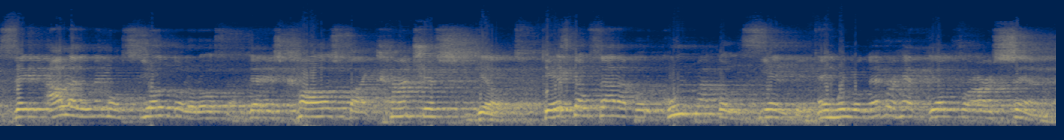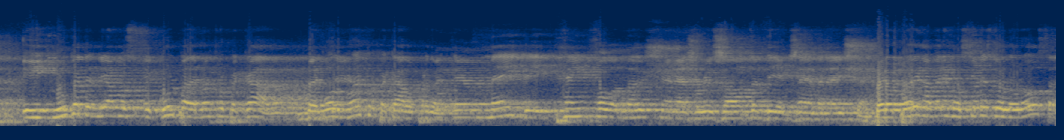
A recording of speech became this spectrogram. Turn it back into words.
se habla de una emoción dolorosa that is caused by conscious guilt. que es causada por culpa consciente. And we will never have guilt for our sin. Y nunca tendríamos eh, culpa de nuestro pecado, But por there- nuestro pecado, But perdón. there may be painful emotion as a result of the examination Pero pueden haber emociones dolorosas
